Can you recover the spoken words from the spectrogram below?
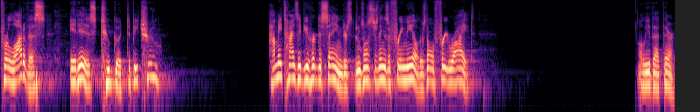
For a lot of us, it is too good to be true. How many times have you heard the saying, there's, there's no such thing as a free meal, there's no free ride? I'll leave that there.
